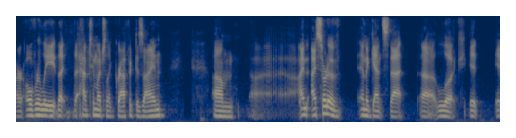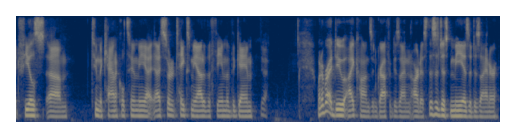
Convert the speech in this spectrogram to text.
are overly that, that have too much like graphic design. Um, uh, I I sort of am against that uh, look. It it feels um, too mechanical to me. I, I sort of takes me out of the theme of the game. Yeah. Whenever I do icons in graphic design and artists, this is just me as a designer.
